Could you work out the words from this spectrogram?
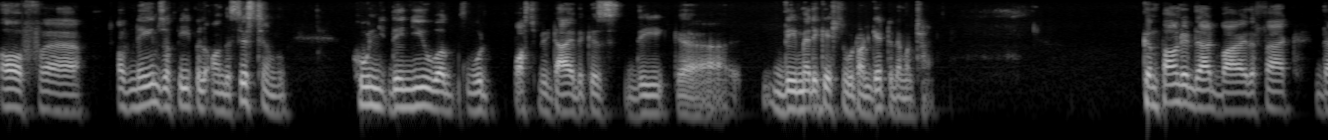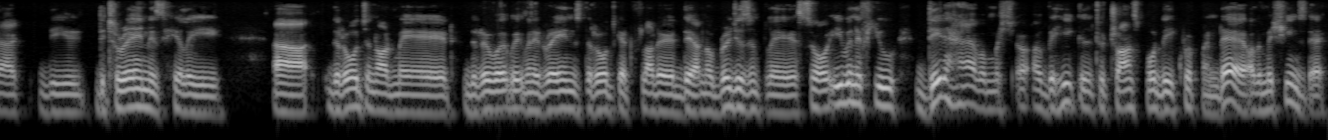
of, uh, of names of people on the system who they knew were, would possibly die because the, uh, the medication would not get to them on time compounded that by the fact that the the terrain is hilly, uh, the roads are not made. The river, when it rains, the roads get flooded. There are no bridges in place. So even if you did have a, a vehicle to transport the equipment there or the machines there,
